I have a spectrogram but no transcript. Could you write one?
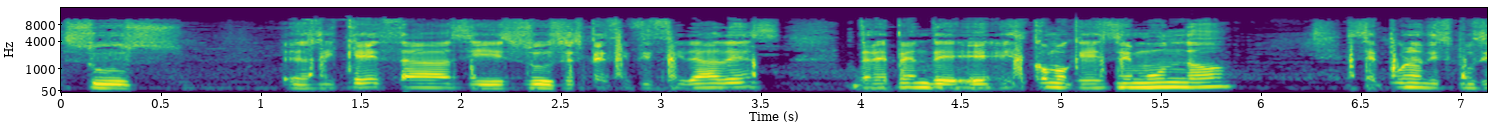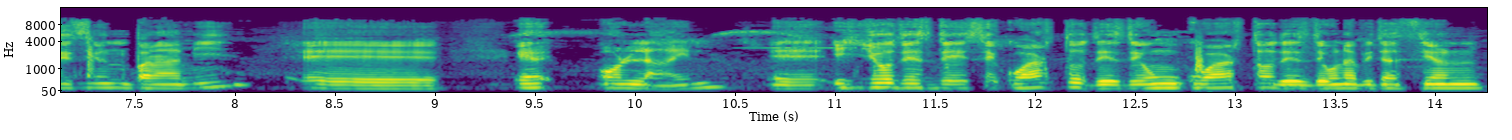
sus riquezas y sus especificidades. De repente es como que ese mundo se pone a disposición para mí eh, eh, online eh, y yo desde ese cuarto, desde un cuarto, desde una habitación,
